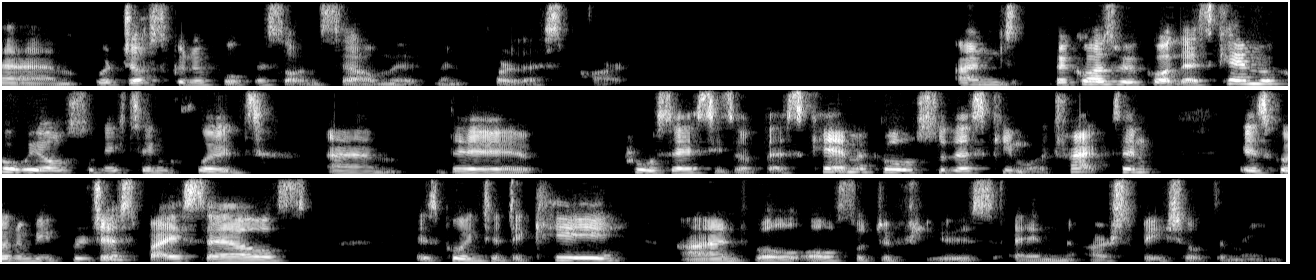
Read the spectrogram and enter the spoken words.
Um, we're just going to focus on cell movement for this part. And because we've got this chemical, we also need to include um, the processes of this chemical. So this chemoattractant is going to be produced by cells, is going to decay, and will also diffuse in our spatial domain.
